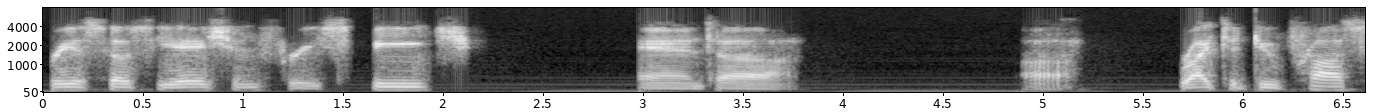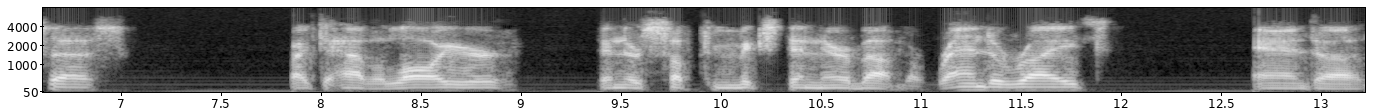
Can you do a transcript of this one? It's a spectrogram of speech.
free association, free speech, and uh, uh, right to due process, right to have a lawyer. Then there's something mixed in there about Miranda rights and uh,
